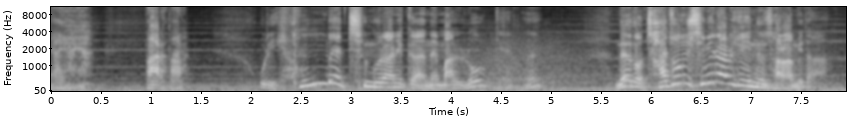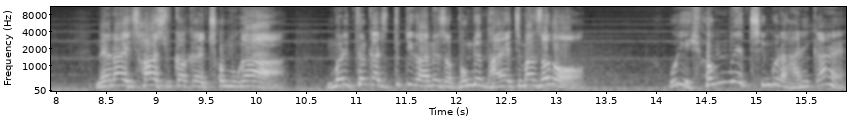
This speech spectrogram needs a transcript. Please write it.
야야야 봐라 봐라. 우리 형배 친구라니까 내 말 놓을게 어? 내도 자존심이라는 게 있는 사람이다. 내 나이 40 가까이 초무가 머리털까지 뜯기가 하면서 봉변 당했지만서도 우리 형배 친구라 하니까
